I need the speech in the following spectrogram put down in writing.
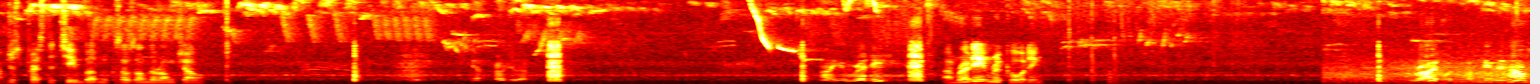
I've just pressed the tune button because I was on the wrong channel. Yep, roger that. Are you ready? I'm ready and recording. Right, what's happening in the house?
